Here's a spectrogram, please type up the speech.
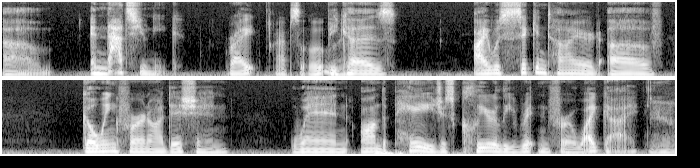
um, and that's unique right Absolutely. because I was sick and tired of going for an audition when on the page is clearly written for a white guy Yeah.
